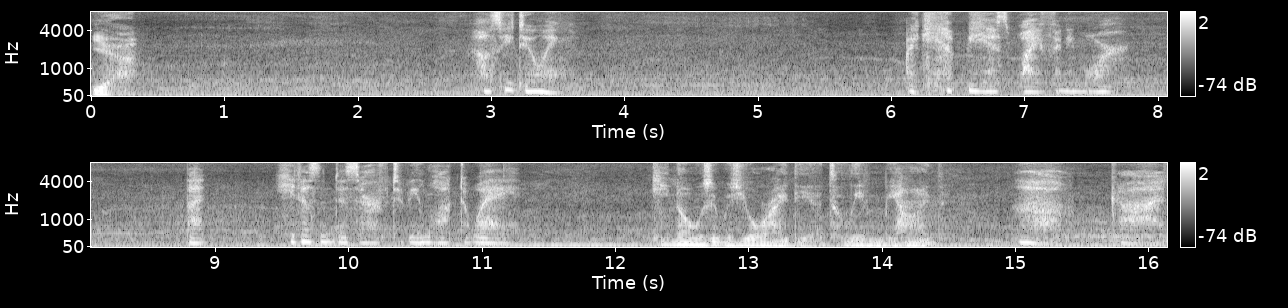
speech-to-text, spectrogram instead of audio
Yeah. How's he doing? I can't be his wife anymore. But he doesn't deserve to be locked away. He knows it was your idea to leave him behind. Oh, God.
